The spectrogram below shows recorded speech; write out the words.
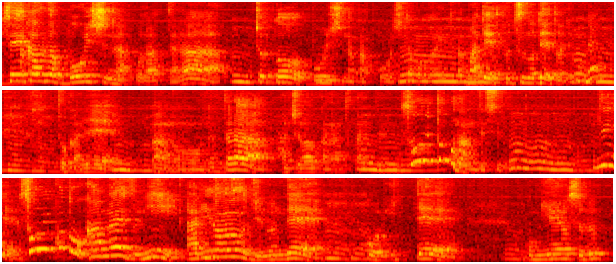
性格がボーイッシュな子だったら、うん。ちょっとボーイッシュな格好をした方がいいとか、うん。まあデート普通のデートでもね、とかで、あのだったら波長合うかなとかそういうとこなんですよ。でそういうことを考えずにありのままの自分でこう行ってお見合いをするって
